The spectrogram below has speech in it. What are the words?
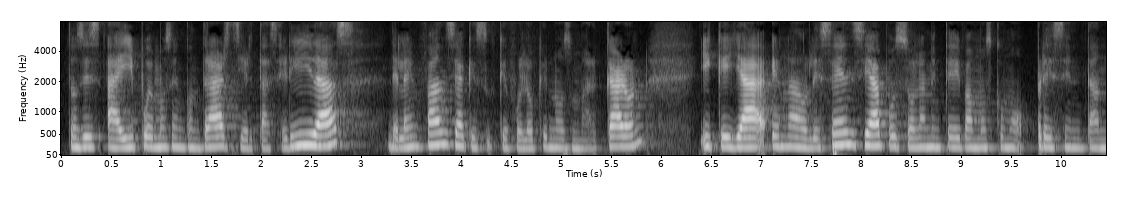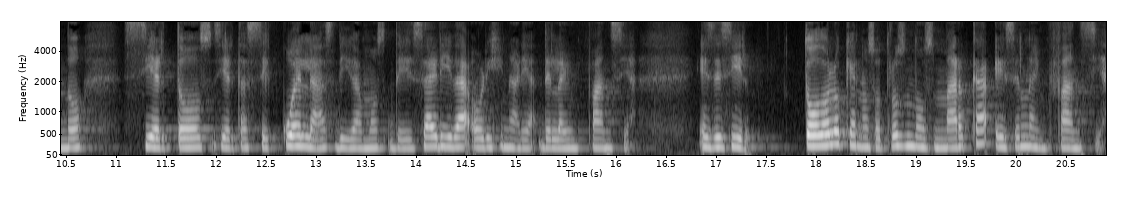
Entonces ahí podemos encontrar ciertas heridas de la infancia, que, que fue lo que nos marcaron y que ya en la adolescencia pues solamente vamos como presentando ciertos, ciertas secuelas, digamos, de esa herida originaria de la infancia. Es decir, todo lo que a nosotros nos marca es en la infancia.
